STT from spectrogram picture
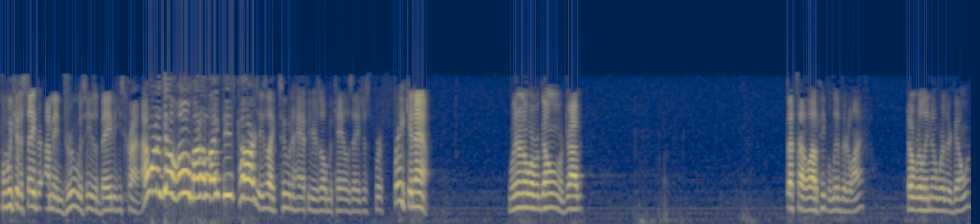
But we could have saved. I mean, Drew was he's a baby. He's crying. I want to go home. I don't like these cars. He's like two and a half years old. Michaela's age, just freaking out. We don't know where we're going. We're driving. That's how a lot of people live their life. Don't really know where they're going.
